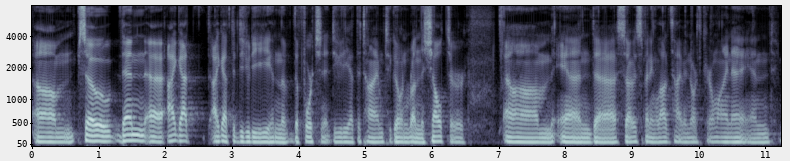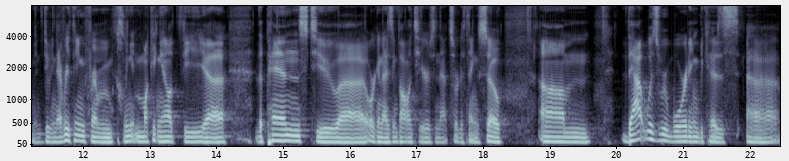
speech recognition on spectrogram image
Um, so then uh, I got I got the duty and the, the fortunate duty at the time to go and run the shelter. Um, and uh, so I was spending a lot of time in North Carolina and I mean, doing everything from clean, mucking out the uh, the pens to uh, organizing volunteers and that sort of thing. So um, that was rewarding because uh,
